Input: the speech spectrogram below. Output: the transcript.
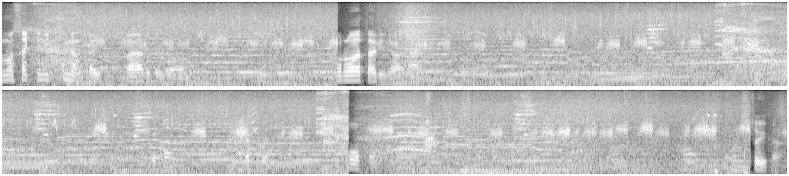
の先に木なんかいっぱいあるけど心当たりではない。下手？やっぱり方法太いから。こ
